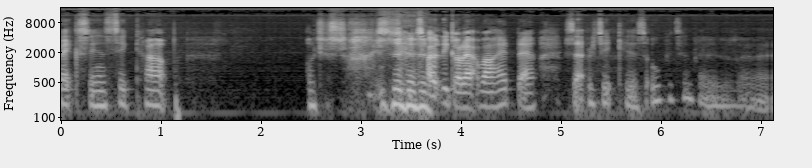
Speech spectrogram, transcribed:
Bexley and Sidcup. I just totally got out of my head now. Is that ridiculous? Orpington,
